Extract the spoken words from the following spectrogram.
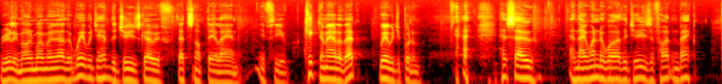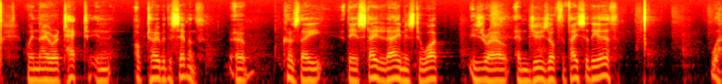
really mind one way or the other. Where would you have the Jews go if that's not their land? If you kicked them out of that, where would you put them? so, and they wonder why the Jews are fighting back when they were attacked in October the seventh, because they their stated aim is to wipe Israel and Jews off the face of the earth. What,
